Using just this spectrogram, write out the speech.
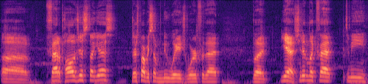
uh, fat apologist, I guess. There's probably some new wage word for that. But yeah, she didn't look fat to me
